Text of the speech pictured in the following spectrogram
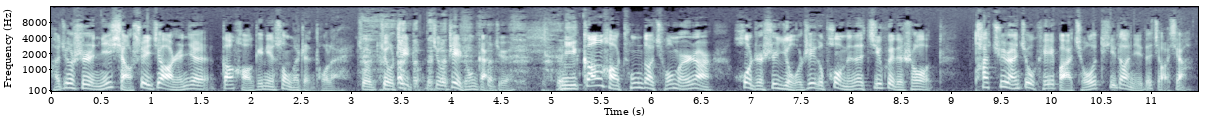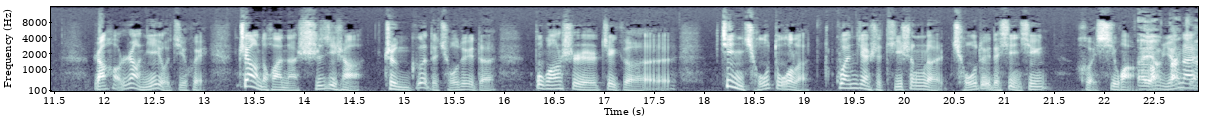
啊，就是你想睡觉，人家刚好给你送个枕头来，就就这种 就这种感觉。你刚好冲到球门那儿，或者是有这个破门的机会的时候，他居然就可以把球踢到你的脚下，然后让你有机会。这样的话呢，实际上整个的球队的不光是这个。进球多了，关键是提升了球队的信心和希望。他们原来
